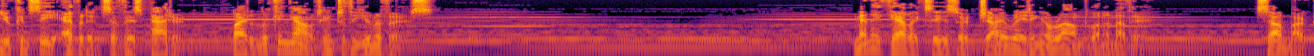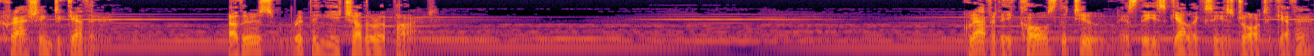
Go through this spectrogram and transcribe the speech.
You can see evidence of this pattern by looking out into the universe. Many galaxies are gyrating around one another. Some are crashing together, others ripping each other apart. Gravity calls the tune as these galaxies draw together,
